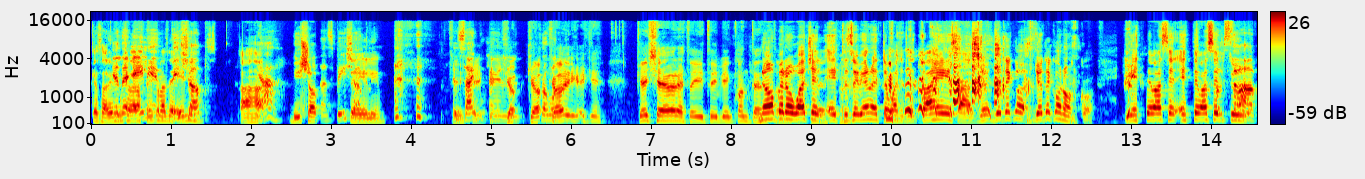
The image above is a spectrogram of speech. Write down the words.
que sale en de muchas de las Alien, películas de Bishop. Alien. Ajá. Yeah, Bishop, that's de Bishop. Alien. Qué, El qué- el chévere, estoy, estoy bien contento. No, pero Watcher, de eso. este, soy bien honesto, Watcher, de todas esas, yo, yo te, yo te conozco. Y este va a ser, este va a ser I'm tu, so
